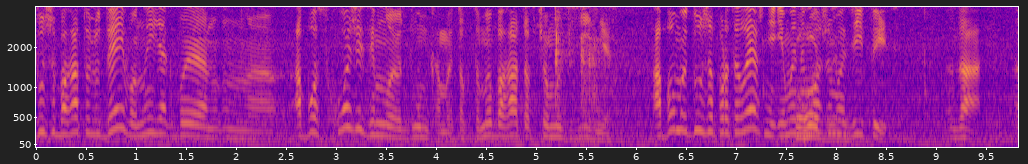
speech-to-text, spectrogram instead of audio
дуже багато людей вони якби е, або схожі зі мною думками, тобто ми багато в чому згідні, або ми дуже протилежні і ми не можемо зійтись. Да. Е,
